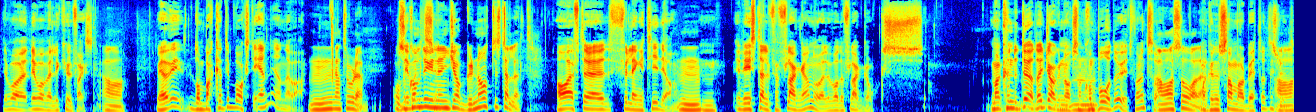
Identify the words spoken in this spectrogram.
Det, var, det var väldigt kul faktiskt. Ja, Men jag, de backade tillbaka till en igen där va? mm, jag tror det. Och så Det är kom väl det in synd. en Juggernaut istället. Ja, efter för länge tid ja. Mm. Mm. Är det istället för flaggan då, eller var det flagga också? Man kunde döda Juggernaut som kom båda ut, var det inte så? Mm. Ja, så var Man det. kunde samarbeta till slut. Ja.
